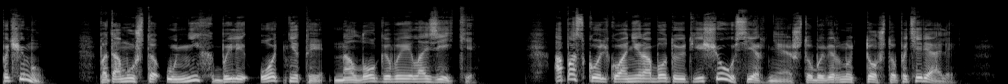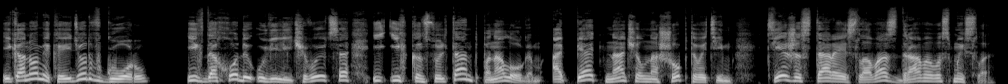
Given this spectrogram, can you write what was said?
Почему? Потому что у них были отняты налоговые лазейки. А поскольку они работают еще усерднее, чтобы вернуть то, что потеряли, экономика идет в гору, их доходы увеличиваются, и их консультант по налогам опять начал нашептывать им те же старые слова здравого смысла.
